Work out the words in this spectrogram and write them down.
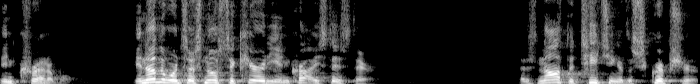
Incredible. In other words, there's no security in Christ, is there? That is not the teaching of the Scripture.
